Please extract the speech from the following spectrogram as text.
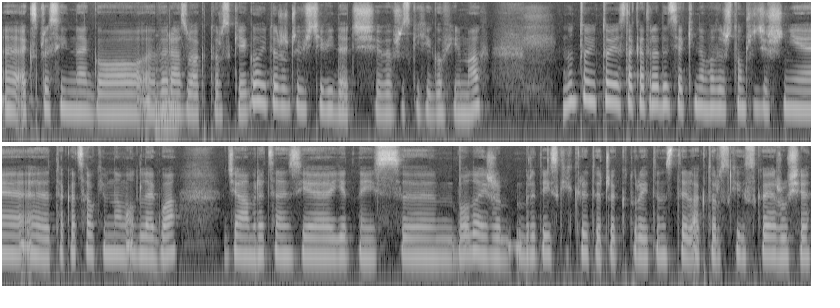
ekspresyjnego e, mhm. wyrazu aktorskiego i to rzeczywiście widać we wszystkich jego filmach. No to, to jest taka tradycja kinowa, zresztą przecież nie e, taka całkiem nam odległa. Widziałam recenzję jednej z bodajże brytyjskich krytyczek, której ten styl aktorski skojarzył się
